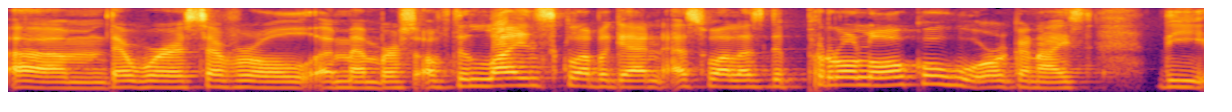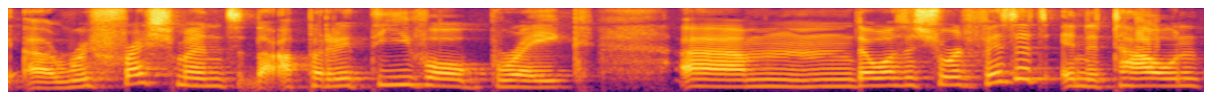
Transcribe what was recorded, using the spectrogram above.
Um, there were several uh, members of the Lions Club again, as well as the Pro Loco, who organized the uh, refreshment, the aperitivo break. Um, there was a short visit in the town,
